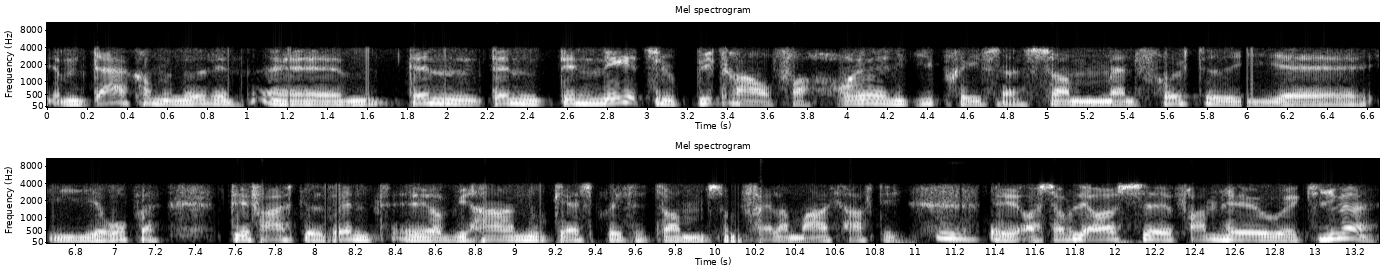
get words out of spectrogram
jamen, der er kommet medvind. Øh, den, den, den negative bidrag fra høje energipriser, som man frygtede i, øh, i Europa, det er faktisk blevet vendt, øh, og vi har nu gaspriser, som, som falder meget kraftigt. Mm. Øh, og så vil jeg også øh, fremhæve Kina,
